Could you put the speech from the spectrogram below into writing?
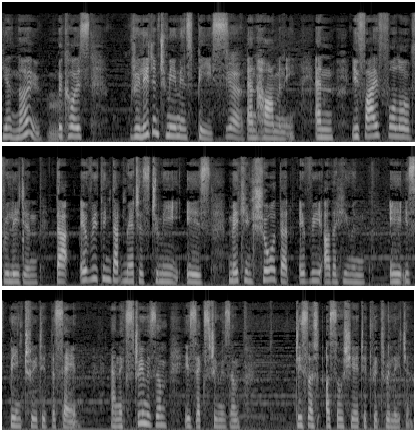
yeah, no. Hmm. Because religion to me means peace Yeah. and harmony. And if I follow religion, that everything that matters to me is making sure that every other human is being treated the same. And extremism is extremism disassociated with religion.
